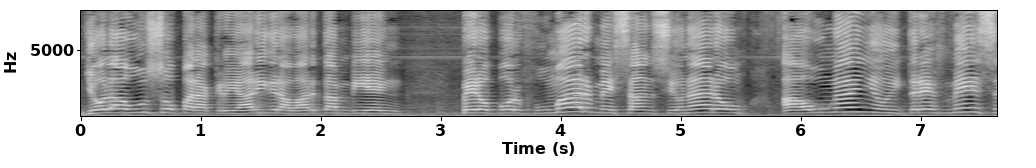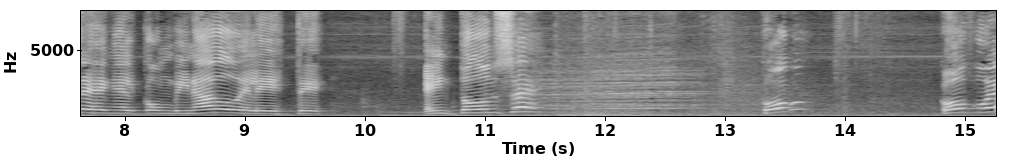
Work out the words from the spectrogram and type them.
yo la uso para crear y grabar también, pero por fumar me sancionaron a un año y tres meses en el combinado del este. Entonces, ¿cómo? ¿Cómo fue?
